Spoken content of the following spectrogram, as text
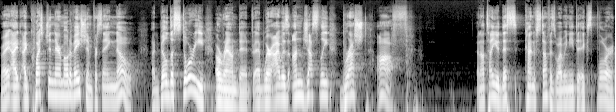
Right? I'd, I'd question their motivation for saying no. I'd build a story around it uh, where I was unjustly brushed off. And I'll tell you, this kind of stuff is why we need to explore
